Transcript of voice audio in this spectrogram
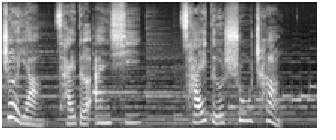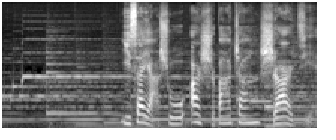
这样才得安息，才得舒畅。以赛亚书二十八章十二节。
